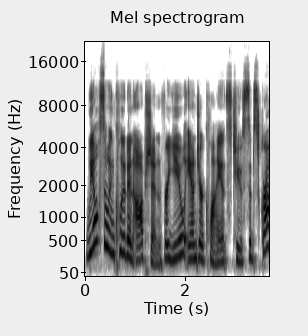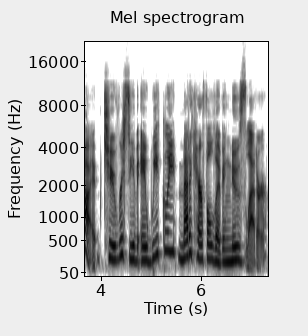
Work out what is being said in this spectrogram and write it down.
We also include an option for you and your clients to subscribe to receive a weekly Medicareful Living newsletter.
